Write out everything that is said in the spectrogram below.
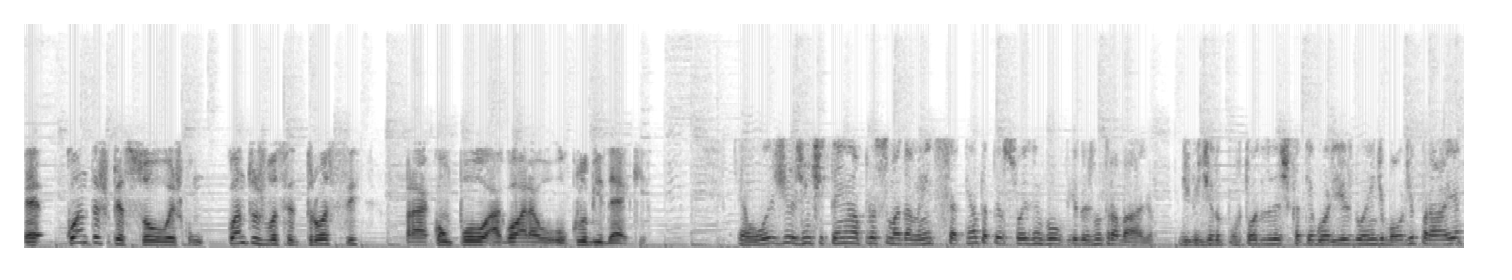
é, quantas pessoas, com quantos você trouxe para compor agora o, o Clube IDEC? É, hoje a gente tem aproximadamente 70 pessoas envolvidas no trabalho, dividido por todas as categorias do handball de praia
